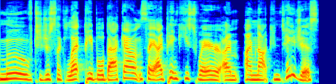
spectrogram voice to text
move to just like let people back out and say I pinky swear I'm I'm not contagious.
